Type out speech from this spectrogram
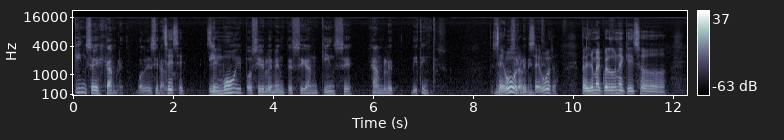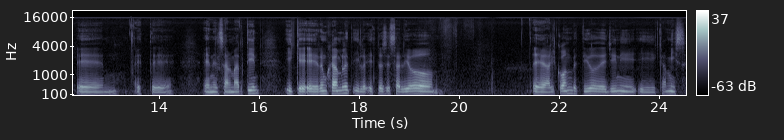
15 mm, Hamlet, ¿podés decir algo? Sí, sí, Y muy posiblemente sean 15 Hamlet distintos. seguro, seguro. Pero yo me acuerdo una que hizo Em, este, en el San Martín y que era un Hamlet y entonces salió eh, Halcón vestido de jean y, camisa.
